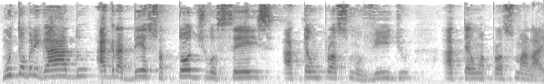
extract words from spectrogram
muito obrigado, agradeço a todos vocês, até um próximo vídeo. Até uma próxima live.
